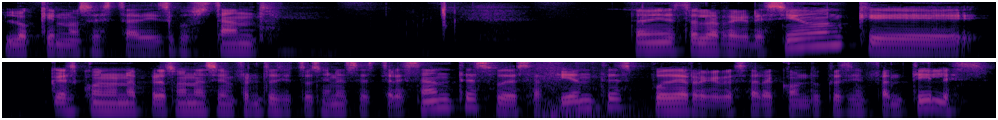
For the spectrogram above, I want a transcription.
lo que nos está disgustando. También está la regresión, que es cuando una persona se enfrenta a situaciones estresantes o desafiantes, puede regresar a conductas infantiles.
